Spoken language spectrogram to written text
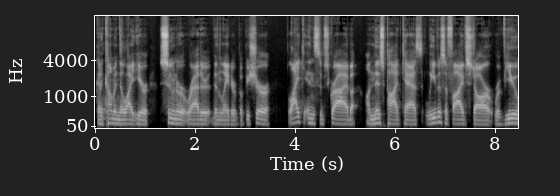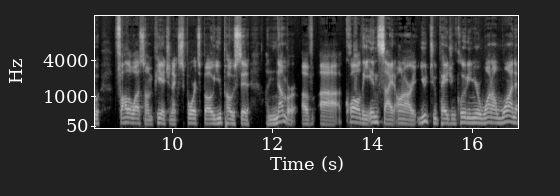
going to come into light here sooner rather than later. But be sure like and subscribe on this podcast. Leave us a five star review. Follow us on PHNX Sports. Bo, you posted a number of uh, quality insight on our YouTube page, including your one on one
